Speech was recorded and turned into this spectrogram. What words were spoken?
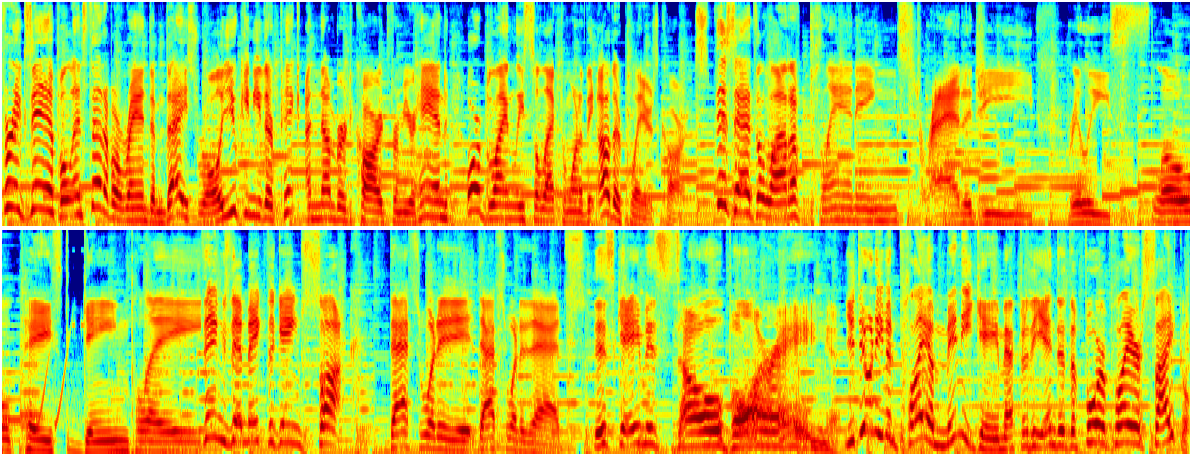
For example, instead of a random dice roll, you can either pick a numbered card from your hand or blindly select one of the other player's cards. This adds a lot of planning, strategy, really slow paced gameplay, things that make the game suck. That's what it is. That's what it adds. This game is so boring. You don't even play a mini game after the end of the four player cycle.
